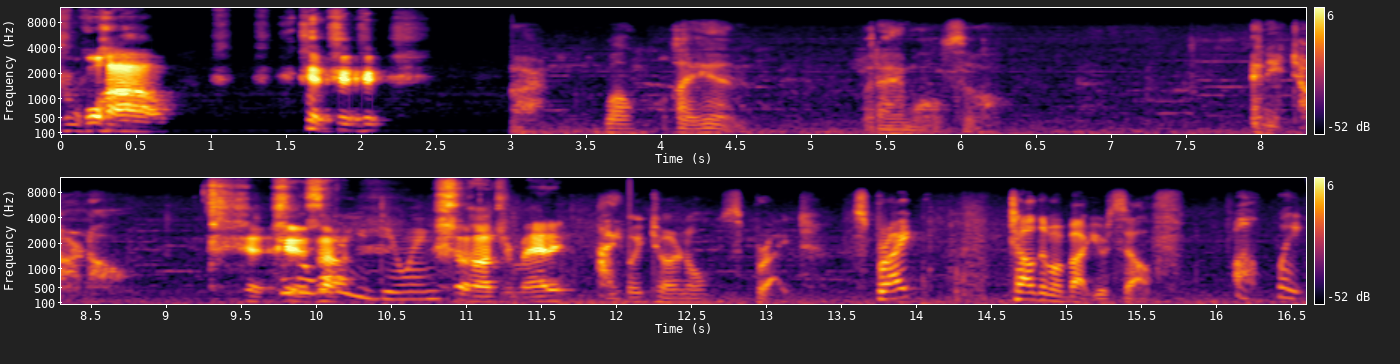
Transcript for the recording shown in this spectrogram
one. Wow. Well, I am, but I am also an eternal. It's what are you doing? So all dramatic. I eternal sprite. Sprite, tell them about yourself. Oh, wait.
